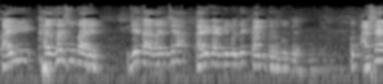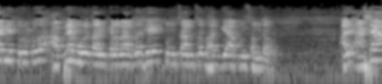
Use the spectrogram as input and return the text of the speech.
काही खासदार सुद्धा आहेत जे दादांच्या कार्यकारिणीमध्ये काम करत होते. पण अशा नेतृत्व आपल्या मूळ तालुक्याला लाभलं हे तुमचं आमचं भाग्य आपण समजावं. आणि अशा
